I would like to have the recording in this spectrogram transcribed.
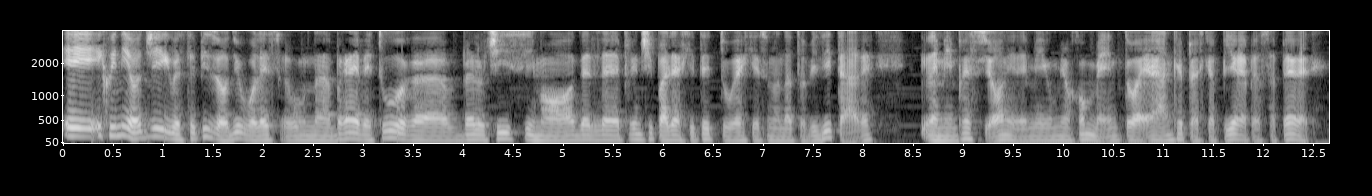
e, e, quindi oggi questo episodio vuole essere un breve tour uh, velocissimo delle principali architetture che sono andato a visitare, le mie impressioni, le mie, il mio commento e anche per capire, per sapere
